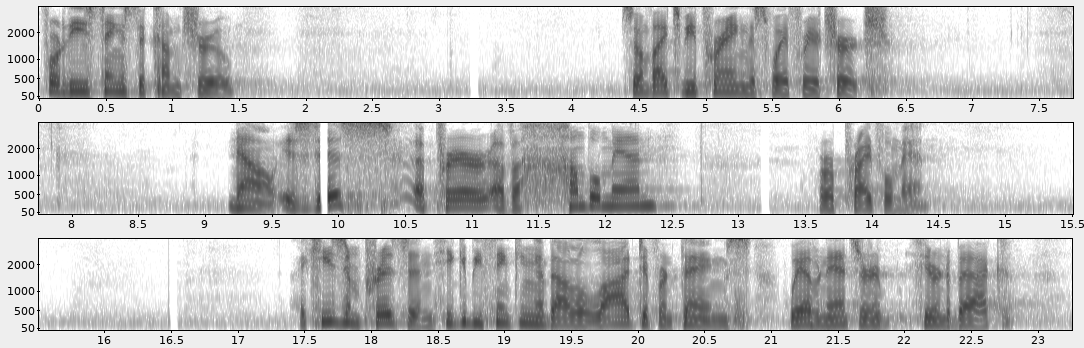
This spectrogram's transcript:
for these things to come true. So I invite you to be praying this way for your church. Now, is this a prayer of a humble man or a prideful man? Like he's in prison, he could be thinking about a lot of different things. We have an answer here in the back.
